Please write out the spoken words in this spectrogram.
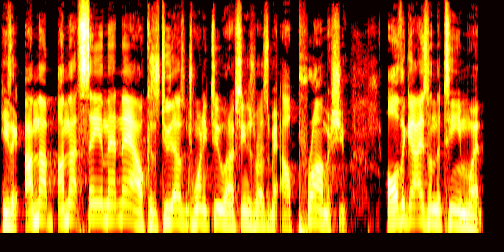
He's like, I'm not, I'm not saying that now because it's 2022 and I've seen his resume. I'll promise you, all the guys on the team went,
